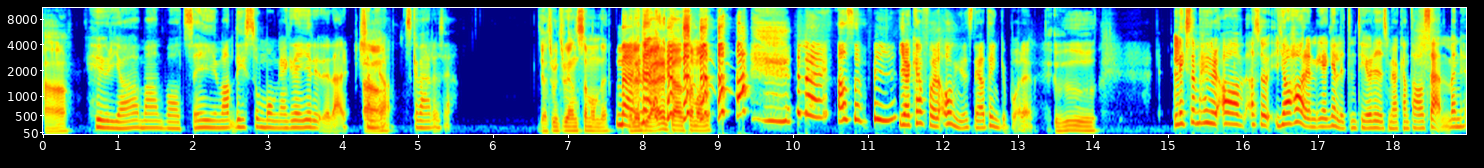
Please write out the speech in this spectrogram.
ja. Hur gör man? Vad säger man? Det är så många grejer i det där, känner Ja. jag. Ska vara ärlig och säga. Jag tror inte du är ensam om det. Nej, Eller du nej. är inte ensam om det. Nej, alltså fy. Jag kan få en ångest när jag tänker på det. Uh. Liksom hur av... Alltså, jag har en egen liten teori som jag kan ta sen. Men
